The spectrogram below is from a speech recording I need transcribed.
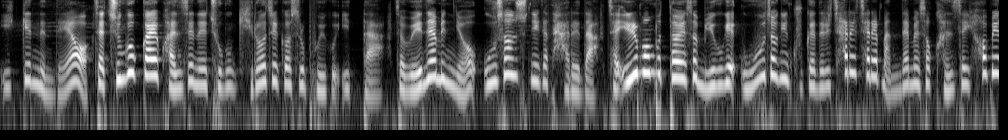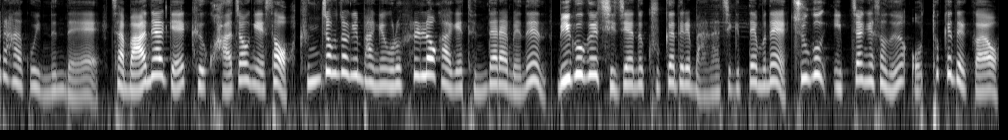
있겠는데요. 자, 중국과의 관세는 조금 길어질 것으로 보이고 있다. 자, 왜냐면요. 우선순위가 다르다. 자, 일본부터 해서 미국의 우호적인 국가들이 차례차례 만나면서 관세 협의를 하고 있는데 자, 만약에 그 과정에서 긍정적인 방향으로 흘러가게 된다라면은 미국을 지지하는 국가들이 많아지기 때문에 중국 입장에서는 어떻게 될까요?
